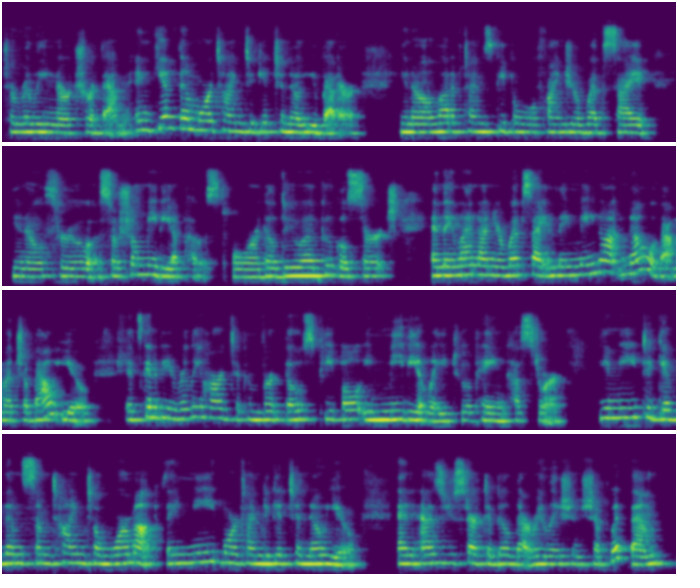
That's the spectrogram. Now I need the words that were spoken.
to really nurture them and give them more time to get to know you better. You know, a lot of times people will find your website you know, through a social media post or they'll do a Google search and they land on your website and they may not know that much about you. It's going to be really hard to convert those people immediately to a paying customer. You need to give them some time to warm up. They need more time to get to know you. And as you start to build that relationship with them,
